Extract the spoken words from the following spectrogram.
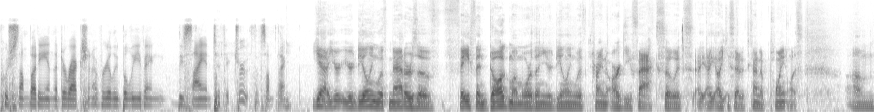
push somebody in the direction of really believing the scientific truth of something. Yeah, you're you're dealing with matters of faith and dogma more than you're dealing with trying to argue facts. So it's I, I, like you said, it's kind of pointless. Um,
